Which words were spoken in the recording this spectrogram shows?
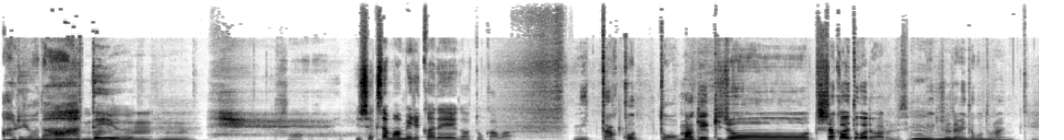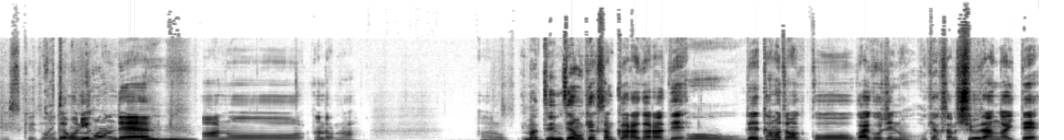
あるよなーっていう、んんうん。石崎さんもアメリカで映画とかは？見たこと。まあ劇場試写会とかではあるんですけど、うんうんうん。劇場では見たことないんですけどでも日本で、うんうん。あのーなんだろうな。あの、まあ、全然お客さんガラガラででたまたまこう外国人のお客さんの集団がいて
